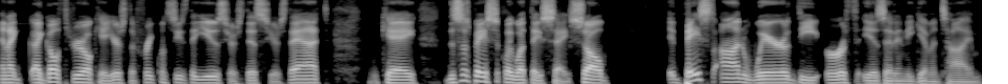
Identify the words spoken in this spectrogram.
And I, I go through, okay, here's the frequencies they use, here's this, here's that. Okay, this is basically what they say. So, based on where the Earth is at any given time,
